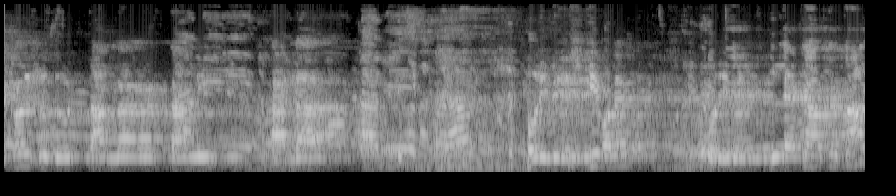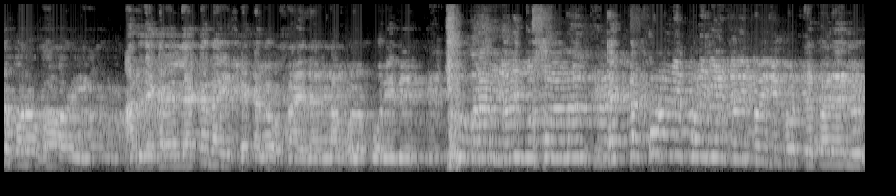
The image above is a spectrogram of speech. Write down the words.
এখন শুধু টানা টানি, টানা পরিবেশ কি বলে? পরিবেশ লেখা আছে, তারপরও হয় আর যেখানে লেখা নাই, সেখানেও ফায়দার নাম হলো পরিবেশ। সুতরাং যদি মুসলমান একটা কোরআনী পরিবেশ যদি তৈরি করতে পারেন,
